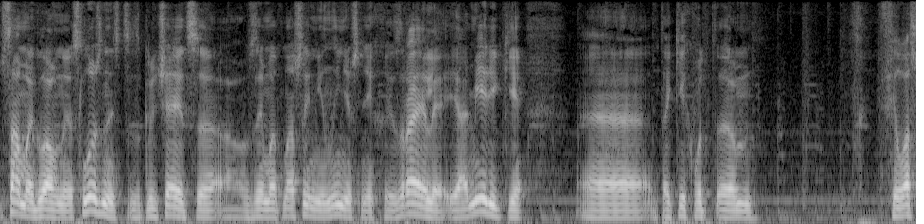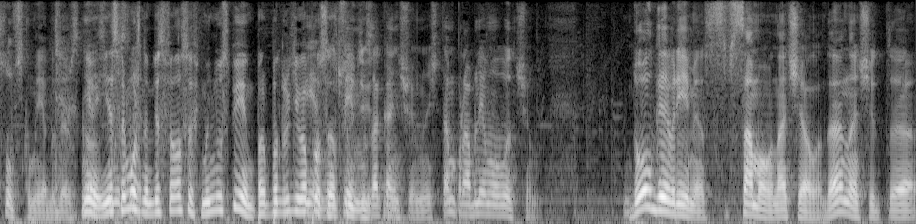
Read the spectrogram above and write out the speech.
самая главная сложность заключается в взаимоотношении нынешних Израиля и Америки, э, таких вот эм, философском, я бы даже сказал. Не, если смысле. можно без философии, мы не успеем по, по другие Не, вопросы мы успеем, мы обсудить. заканчиваем. Значит, там проблема вот в чем. Долгое время, с с самого начала, да, значит, э,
